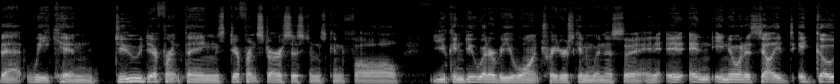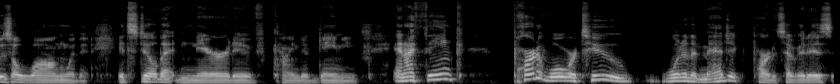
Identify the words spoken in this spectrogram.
that we can do different things. Different star systems can fall. You can do whatever you want. Traitors can win this, uh, and and you know what it's still it, it goes along with it. It's still that narrative kind of gaming, and I think part of World War II, one of the magic parts of it is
